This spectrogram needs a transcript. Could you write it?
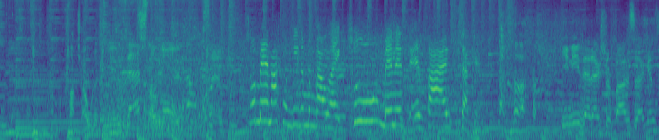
I'm much older than you. That's you. So man, I can beat him about like two minutes and five seconds. you need that extra five seconds?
